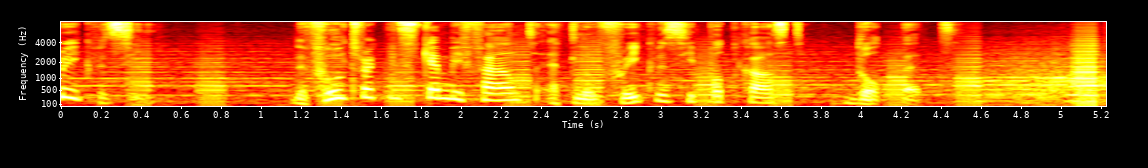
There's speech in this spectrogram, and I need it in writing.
Frequency. The full tracklist can be found at lowfrequencypodcast.net.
